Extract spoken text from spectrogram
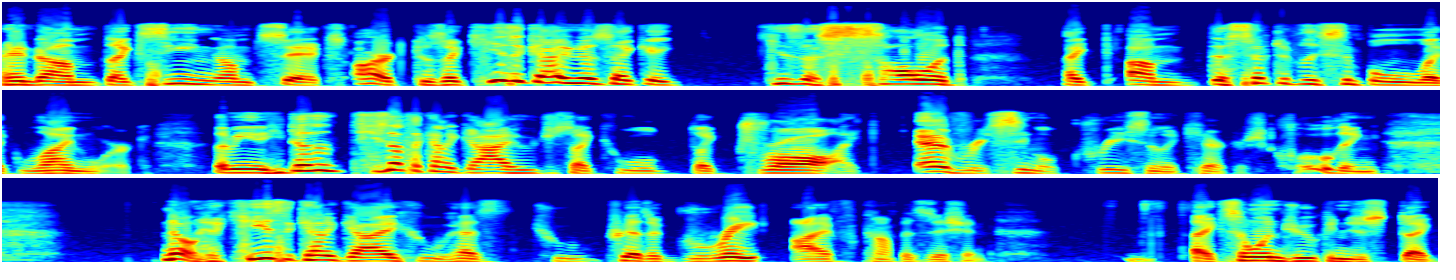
And um like seeing um six art because like he's a guy who has like a he's a solid like um deceptively simple like line work. I mean he doesn't he's not the kind of guy who just like who will like draw like every single crease in the character's clothing. No like, he's the kind of guy who has who, who has a great eye for composition. Like someone who can just like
